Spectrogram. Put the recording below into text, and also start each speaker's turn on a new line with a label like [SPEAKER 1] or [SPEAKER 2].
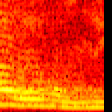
[SPEAKER 1] dollar, only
